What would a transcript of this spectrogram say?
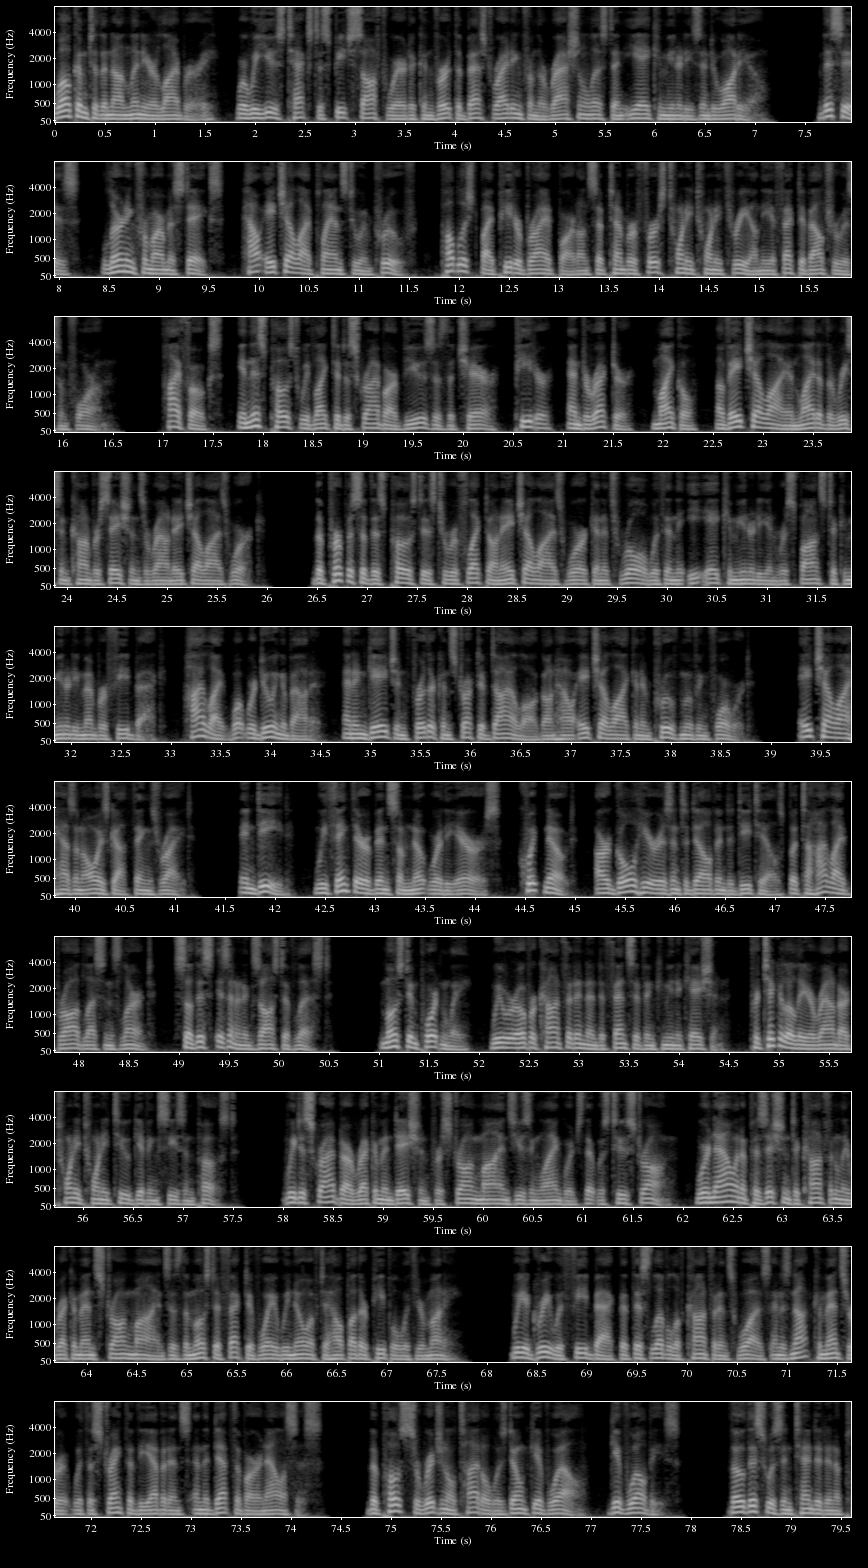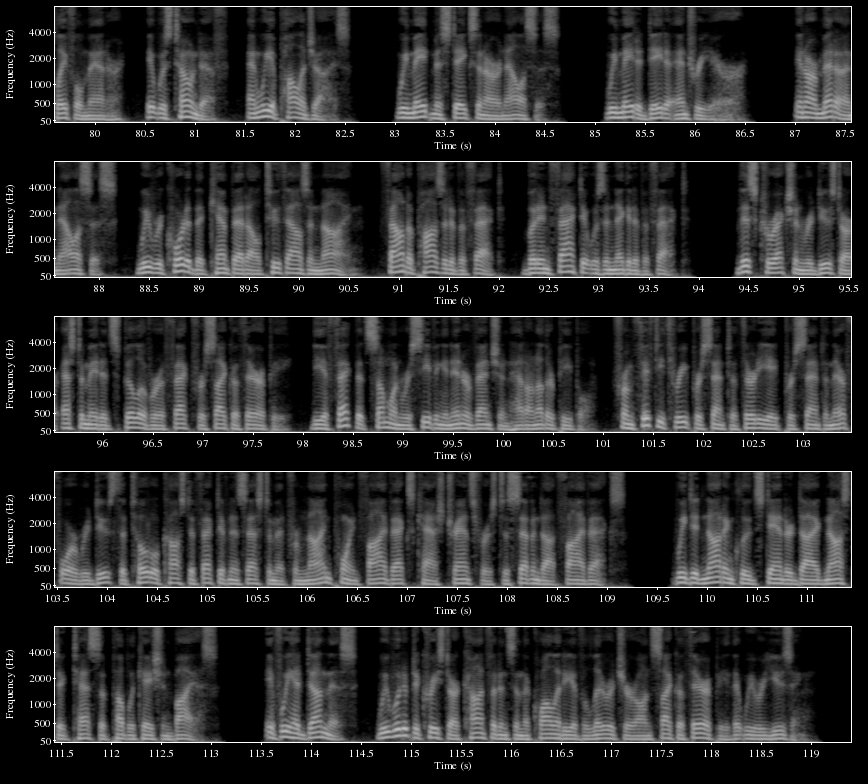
Welcome to the Nonlinear Library, where we use text to speech software to convert the best writing from the rationalist and EA communities into audio. This is Learning from Our Mistakes How HLI Plans to Improve, published by Peter Brietbart on September 1, 2023, on the Effective Altruism Forum. Hi, folks. In this post, we'd like to describe our views as the chair, Peter, and director, Michael, of HLI in light of the recent conversations around HLI's work. The purpose of this post is to reflect on HLI's work and its role within the EA community in response to community member feedback, highlight what we're doing about it, and engage in further constructive dialogue on how HLI can improve moving forward. HLI hasn't always got things right. Indeed, we think there have been some noteworthy errors. Quick note our goal here isn't to delve into details but to highlight broad lessons learned, so this isn't an exhaustive list. Most importantly, we were overconfident and defensive in communication, particularly around our 2022 giving season post. We described our recommendation for StrongMinds using language that was too strong. We're now in a position to confidently recommend StrongMinds as the most effective way we know of to help other people with your money. We agree with feedback that this level of confidence was and is not commensurate with the strength of the evidence and the depth of our analysis. The post's original title was Don't Give Well, Give WELLBYs. Though this was intended in a playful manner, it was tone deaf, and we apologize. We made mistakes in our analysis. We made a data entry error. In our meta analysis, we recorded that Kemp et al. 2009 found a positive effect, but in fact it was a negative effect. This correction reduced our estimated spillover effect for psychotherapy, the effect that someone receiving an intervention had on other people, from 53% to 38% and therefore reduced the total cost effectiveness estimate from 9.5x cash transfers to 7.5x. We did not include standard diagnostic tests of publication bias. If we had done this, we would have decreased our confidence in the quality of the literature on psychotherapy that we were using.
